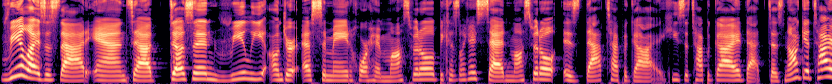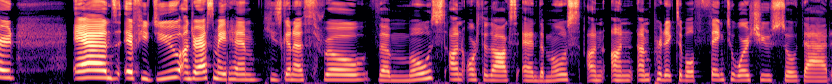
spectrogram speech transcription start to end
realizes that and uh, doesn't really underestimate Jorge Masvidal because like I said Masvidal is that type of guy. He's the type of guy that does not get tired and if you do underestimate him, he's going to throw the most unorthodox and the most un- un- unpredictable thing towards you so that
